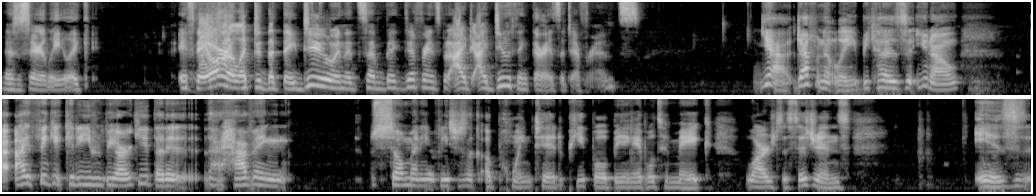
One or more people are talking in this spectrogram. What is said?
necessarily like if they are elected that they do and it's a big difference but i i do think there is a difference. Yeah definitely because you know i think it could even be argued that it that having so many of these just like appointed people being able to make large decisions is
